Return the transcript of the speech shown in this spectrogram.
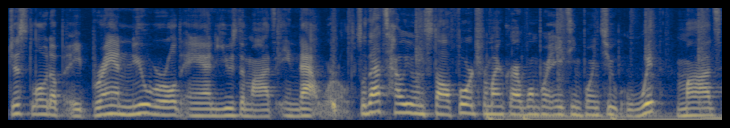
Just load up a brand new world and use the mods in that world. So that's how you install Forge for Minecraft 1.18.2 with mods.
